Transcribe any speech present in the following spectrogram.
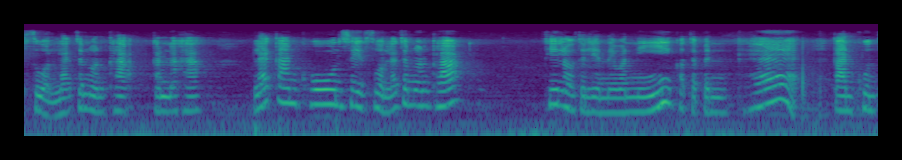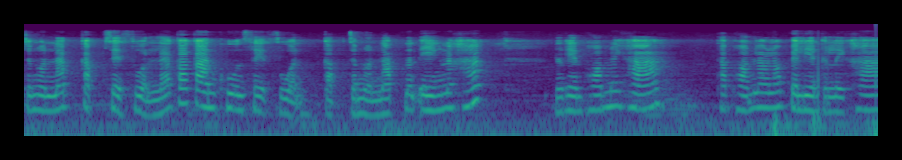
ษส่วนและจำนวนคละกันนะคะ และการคูณเศษส่วนและจำนวนคละ ที่เราจะเรียนในวันนี้ก็จะเป็นแค่การคูณจำนวนนับกับเศษส่วน และก็การคูณเศษส่วนกับจำนวนนับนั่นเองนะคะ นักเรียนพร้อมไหมคะ ถ้าพร้อมแล้วเราไปเรียนกันเลยค่ะ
